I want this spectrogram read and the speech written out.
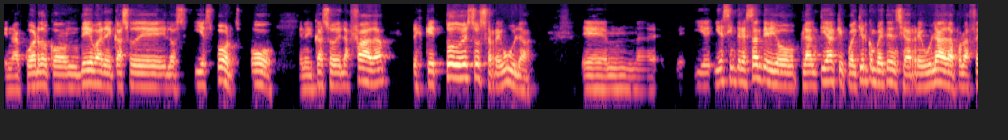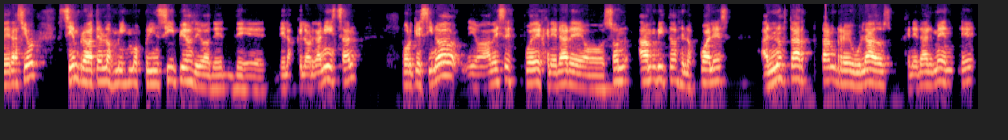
en acuerdo con DEVA en el caso de los eSports, o en el caso de la FADA, es que todo eso se regula. Em, y, es interesante plantear que cualquier competencia regulada por la federación siempre va a tener los mismos principios de, los que lo organizan, porque si no, a veces puede generar, eh, o son ámbitos en los cuales, al no estar tan regulados generalmente,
